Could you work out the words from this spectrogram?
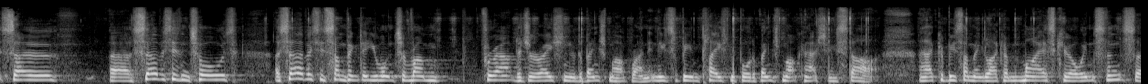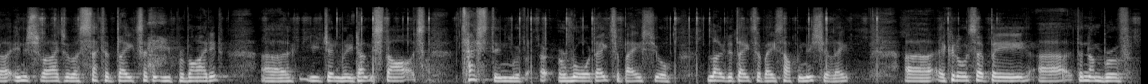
So, uh, services and tools. A service is something that you want to run throughout the duration of the benchmark run. It needs to be in place before the benchmark can actually start. And that could be something like a MySQL instance, uh, initialized with a set of data that you provided. Uh, you generally don't start testing with a, a, raw database. You'll load the database up initially. Uh, it could also be uh, the number of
